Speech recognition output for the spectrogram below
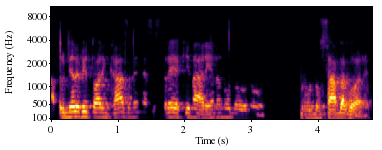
a primeira vitória em casa né, nessa estreia aqui na Arena no, no, no, no sábado agora.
